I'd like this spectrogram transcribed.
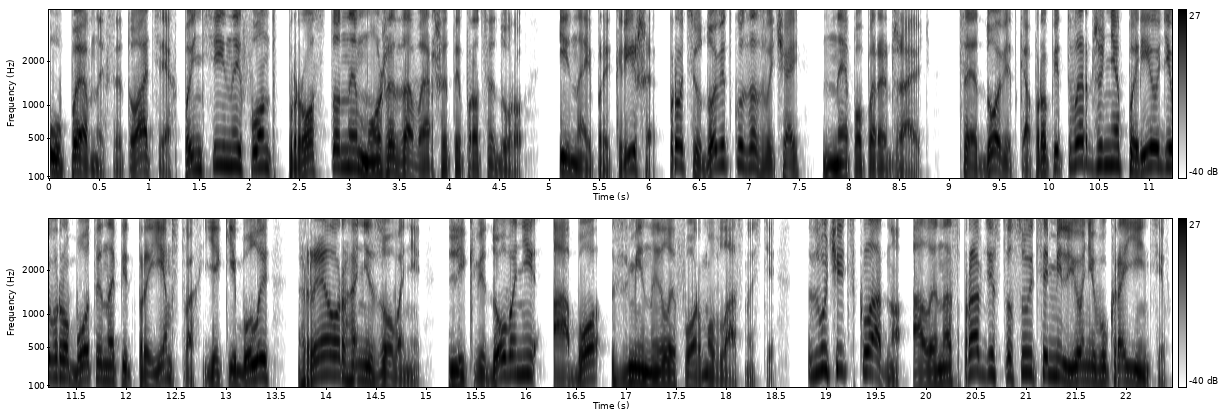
у певних ситуаціях пенсійний фонд просто не може завершити процедуру. І найприкріше про цю довідку зазвичай не попереджають. Це довідка про підтвердження періодів роботи на підприємствах, які були реорганізовані, ліквідовані або змінили форму власності. Звучить складно, але насправді стосується мільйонів українців.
